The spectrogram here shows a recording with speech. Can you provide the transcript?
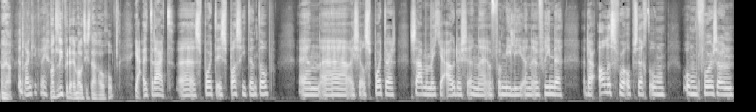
ja. een drankje kregen. Want liepen de emoties daar hoog op? Ja, uiteraard. sport is passie ten top. En als je als sporter samen met je ouders en, en familie en, en vrienden... daar alles voor opzegt om, om voor zo'n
